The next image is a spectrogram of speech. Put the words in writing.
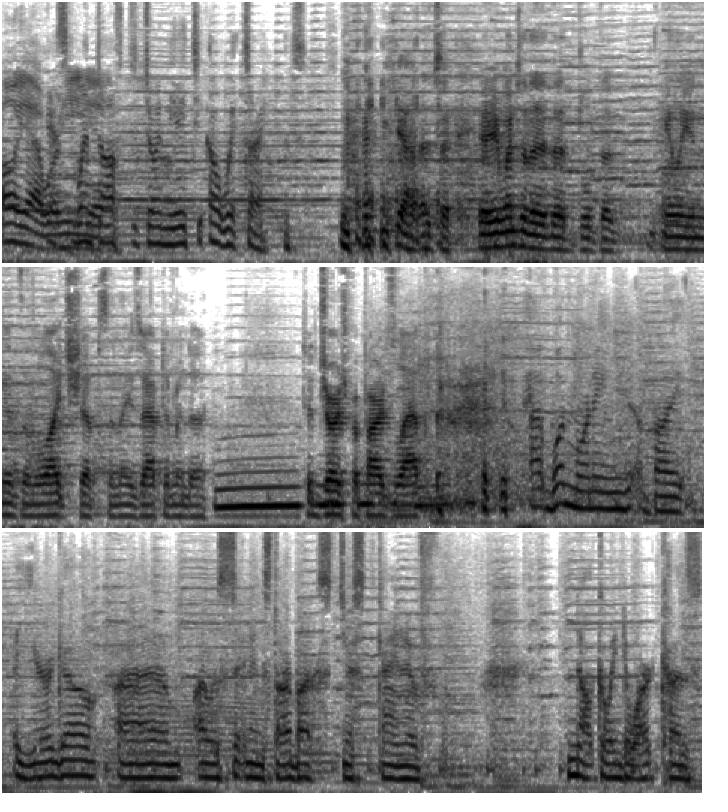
Oh yeah, where Yes, he went uh, off to join the AT. Oh wait, sorry. It's, yeah, that's it. Yeah, he went to the the, the alien and the light ships, and they zapped him into to George Peppard's lab. uh, one morning, about a year ago, um, I was sitting in Starbucks, just kind of not going to work because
